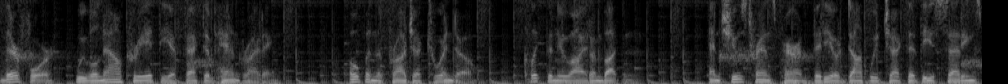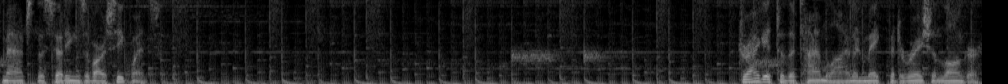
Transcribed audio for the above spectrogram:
Therefore, we will now create the effect of handwriting. Open the project window. Click the New Item button and choose Transparent Video. We check that these settings match the settings of our sequence. Drag it to the timeline and make the duration longer.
